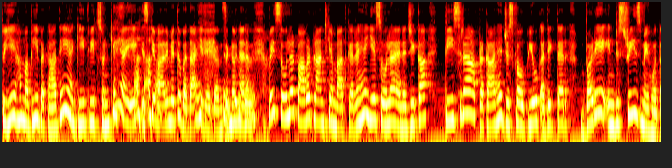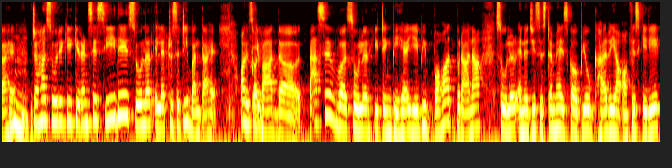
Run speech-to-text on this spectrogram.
तो ये हम अभी बता दें या गीत वीत सुन के या एक इसके बारे में तो बता ही दें कम से कम है ना? भाई सोलर पावर प्लांट की हम बात कर रहे हैं। ये सोलर एनर्जी का तीसरा प्रकार है जिसका उपयोग अधिकतर बड़े इंडस्ट्रीज़ में होता है जहाँ सूर्य की किरण से सीधे सोलर इलेक्ट्रिसिटी बनता है। और उसके बाद पैसिव सोलर हीटिंग भी है। ये भी बहुत पुराना सोलर एनर्जी सिस्टम है। इसका उपयोग घर या ऑफ़िस के लिए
